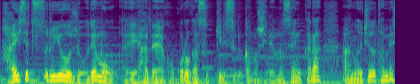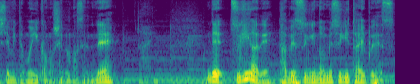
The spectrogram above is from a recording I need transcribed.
排泄する養生でも、えー、肌や心がすっきりするかもしれませんからあの一度試してみてもいいかもしれませんね。で次がね食べ過ぎ飲み過ぎタイプです、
